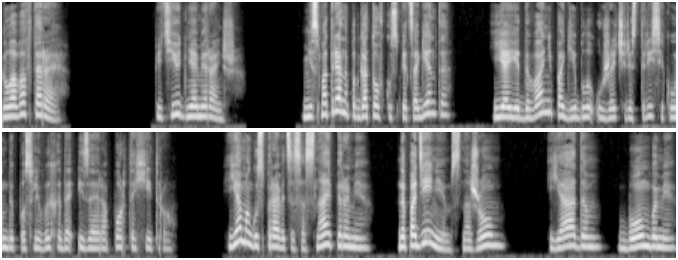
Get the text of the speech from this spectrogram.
Глава вторая. Пятью днями раньше. Несмотря на подготовку спецагента, я едва не погибла уже через три секунды после выхода из аэропорта Хитроу. Я могу справиться со снайперами, нападением с ножом, ядом, бомбами,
